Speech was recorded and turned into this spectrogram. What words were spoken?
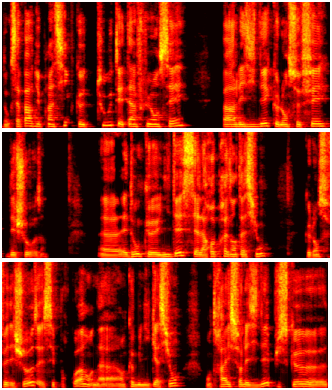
Donc ça part du principe que tout est influencé par les idées que l'on se fait des choses. Euh, et donc, euh, une idée, c'est la représentation que l'on se fait des choses, et c'est pourquoi on a en communication, on travaille sur les idées, puisque euh,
